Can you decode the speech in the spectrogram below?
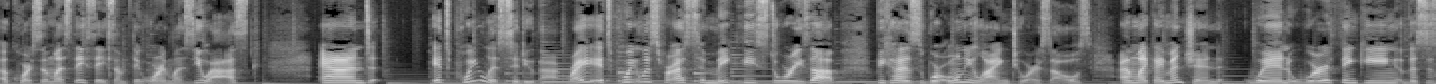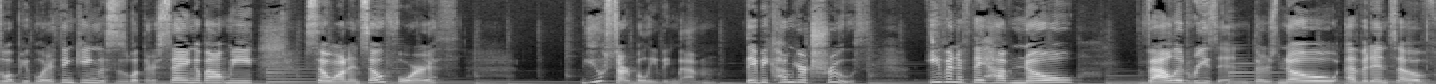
of course, unless they say something or unless you ask. And it's pointless to do that, right? It's pointless for us to make these stories up because we're only lying to ourselves. And like I mentioned, when we're thinking this is what people are thinking, this is what they're saying about me, so on and so forth, you start believing them. They become your truth, even if they have no valid reason. There's no evidence of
